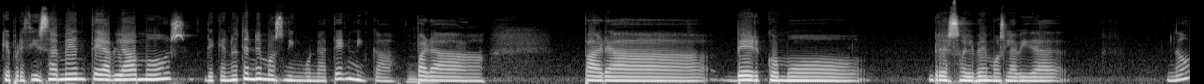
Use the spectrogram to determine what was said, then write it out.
que precisamente hablamos de que no tenemos ninguna técnica para, para ver cómo resolvemos la vida ¿no?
